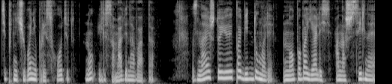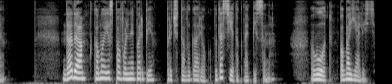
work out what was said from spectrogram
типа ничего не происходит, ну или сама виновата. Знаю, что ее и побить думали, но побоялись, она ж сильная. «Да-да, КМС по вольной борьбе», — прочитал Игорёк. «В досье так написано». Вот, побоялись.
